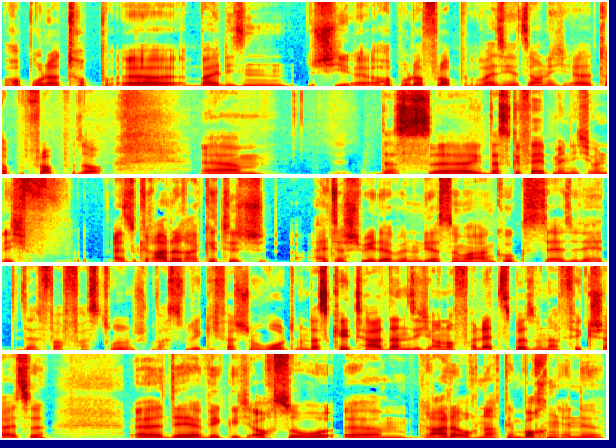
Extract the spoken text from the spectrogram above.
Hop oder Top äh, bei diesen Ski, äh, Hop oder Flop, weiß ich jetzt auch nicht, äh, Top Flop, so. Ähm, das, äh, das gefällt mir nicht. Und ich, also gerade Rakitic, alter Schwede, wenn du dir das nochmal anguckst, also der, das war fast, fast wirklich fast schon rot. Und dass Keita dann sich auch noch verletzt bei so einer Fick-Scheiße, äh, der ja wirklich auch so, ähm, gerade auch nach dem Wochenende,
